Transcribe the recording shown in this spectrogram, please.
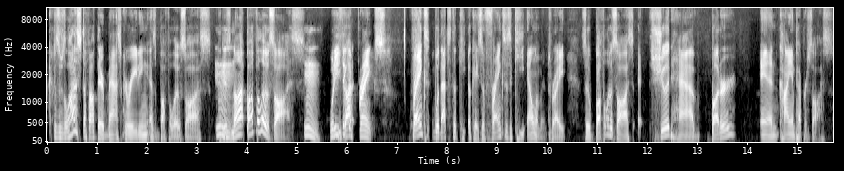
because there's a lot of stuff out there masquerading as buffalo sauce. Mm. It is mm. not buffalo sauce. Mm. What do you, you think got, of Frank's? Frank's, well, that's the key. Okay, so Frank's is a key element, right? So buffalo sauce eh, should have butter and cayenne pepper sauce.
